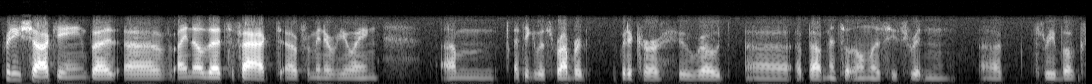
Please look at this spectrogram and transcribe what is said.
pretty shocking, but uh, I know that's a fact uh, from interviewing. Um, I think it was Robert Whitaker who wrote uh, about mental illness. He's written uh, three books,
